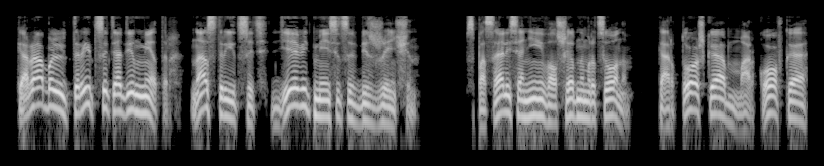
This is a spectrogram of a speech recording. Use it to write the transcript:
«Корабль 31 метр, нас 30, 9 месяцев без женщин. Спасались они волшебным рационом. Картошка, морковка.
